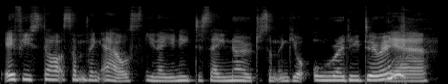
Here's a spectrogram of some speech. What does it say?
if you start something else, you know, you need to say no to something you're already doing. Yeah.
